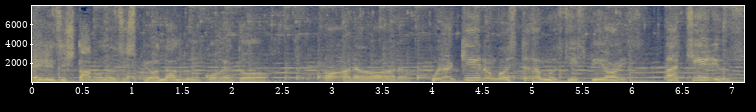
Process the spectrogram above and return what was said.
eles estavam nos espionando no corredor. Ora, ora, por aqui não gostamos de espiões. Atire-os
